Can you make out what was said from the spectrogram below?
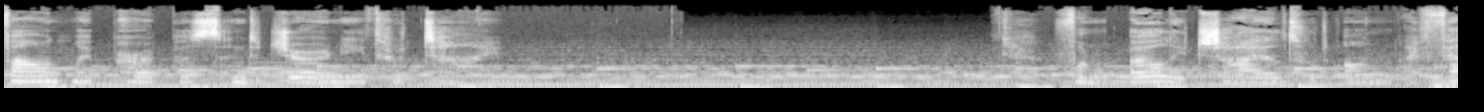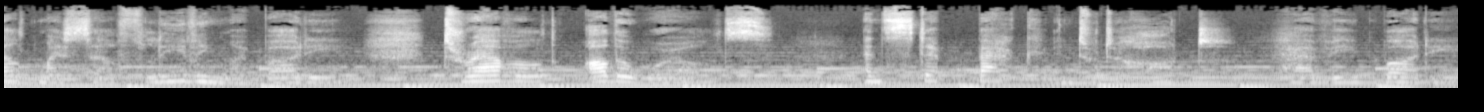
Found my purpose in the journey through time. From early childhood on, I felt myself leaving my body, traveled other worlds, and stepped back into the hot, heavy body.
